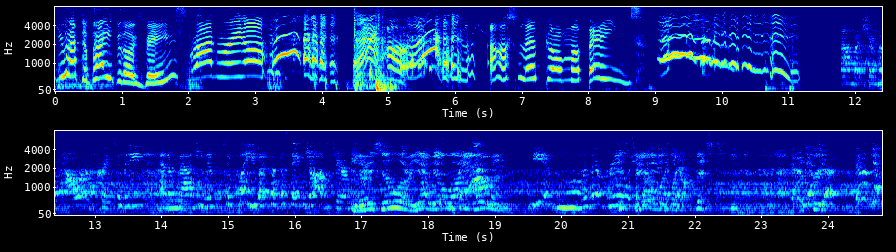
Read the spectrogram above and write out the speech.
you have to pay for those beans. Run, Rita! I slipped on my beans. by sharing the power of creativity and imaginative play. You guys have the same jobs, Jeremy. Very similar, yeah, we have a lot in common. He is re- really His tail looks like it. a fist. It'll That's get pretty- you. It'll get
